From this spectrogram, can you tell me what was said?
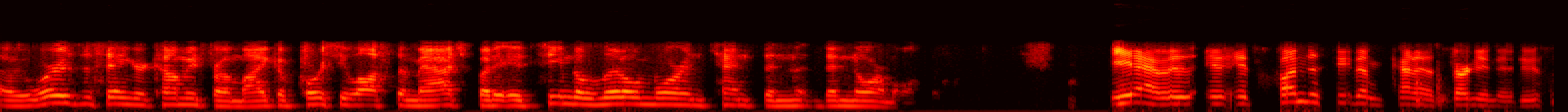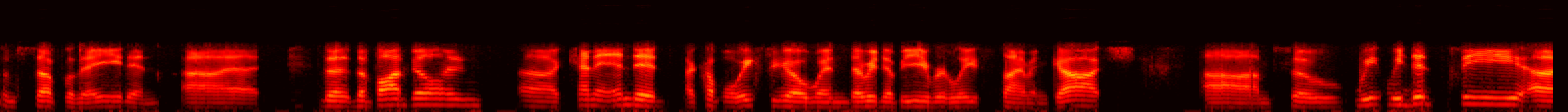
uh, where is this anger coming from, Mike? Of course, he lost the match, but it seemed a little more intense than than normal. Yeah, it, it's fun to see them kind of starting to do some stuff with Aiden. Uh, the the vaudevillain uh, kind of ended a couple weeks ago when WWE released Simon Gotch. Um, so we we did see uh,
